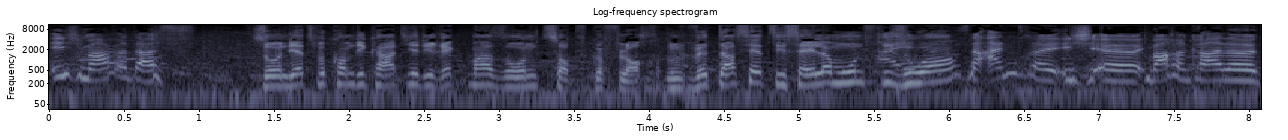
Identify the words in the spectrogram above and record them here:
Ich mache das. So, und jetzt bekommt die Kathi hier direkt mal so einen Zopf geflochten. Wird das jetzt die Sailor Moon Frisur? Das ist eine andere. Ich äh, mache gerade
